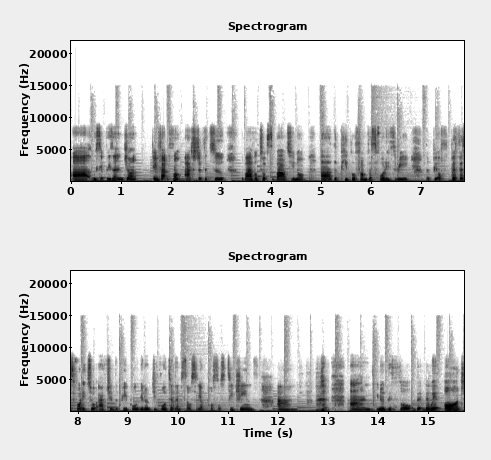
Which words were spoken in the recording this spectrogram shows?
Uh, we see Peter and John in fact from acts chapter 2 the bible talks about you know uh, the people from verse 43 the of verse 42 actually the people you know devoted themselves to the apostles teachings and and you know they saw they, they were awed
